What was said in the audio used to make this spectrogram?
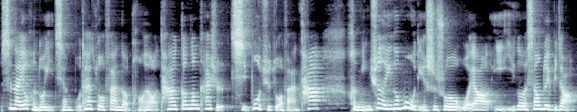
现在有很多以前不太做饭的朋友，他刚刚开始起步去做饭，他很明确的一个目的是说，我要以一个相对比较。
